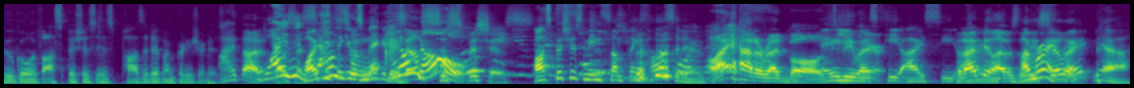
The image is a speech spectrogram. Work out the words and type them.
Google if auspicious is positive? I'm pretty sure it is. I thought. It Why was is it Why do you sound think it was so ne- negative? I don't Sounds know. suspicious. Auspicious means something positive. I had a Red Bull. to A be U fair. S P I C. But I feel I was the I'm least right, silly. right? Yeah.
